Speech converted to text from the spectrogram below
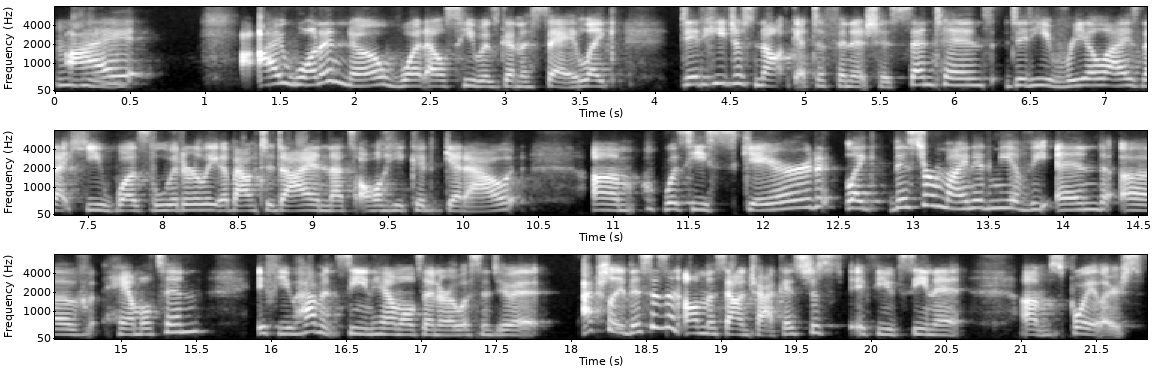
mm-hmm. I I want to know what else he was going to say. Like did he just not get to finish his sentence? Did he realize that he was literally about to die and that's all he could get out? Um, was he scared? Like this reminded me of the end of Hamilton. If you haven't seen Hamilton or listened to it, actually, this isn't on the soundtrack. It's just if you've seen it, um, spoilers.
